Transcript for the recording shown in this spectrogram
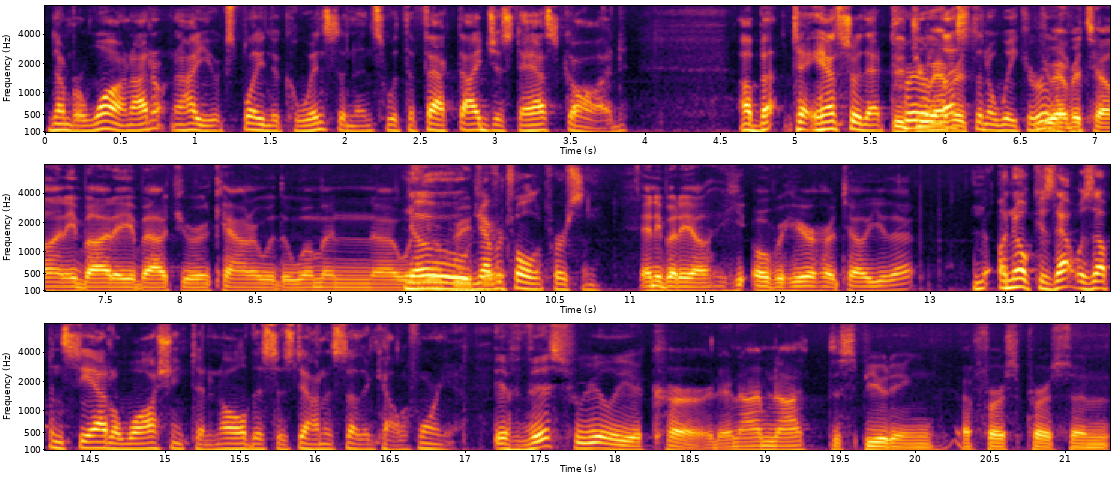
number one, I don't know how you explain the coincidence with the fact I just asked God about, to answer that prayer ever, less than a week earlier. Did you ever tell anybody about your encounter with the woman? Uh, no, never told a person. Anybody else over here her tell you that? No, because that was up in Seattle, Washington, and all this is down in Southern California. If this really occurred, and I'm not disputing a first person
